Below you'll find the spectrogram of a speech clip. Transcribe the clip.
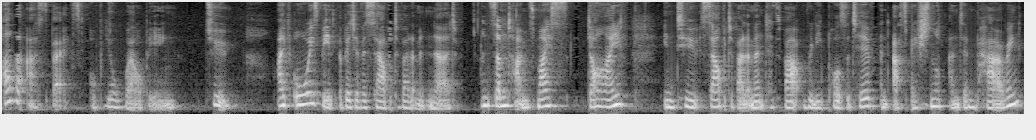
other aspects of your well-being too? I've always been a bit of a self development nerd, and sometimes my dive into self development has felt really positive and aspirational and empowering.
